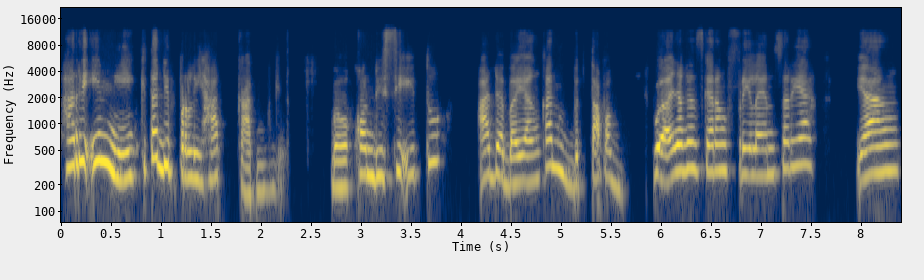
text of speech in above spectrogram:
hari ini kita diperlihatkan gitu bahwa kondisi itu ada. Bayangkan betapa banyak kan sekarang freelancer ya yang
